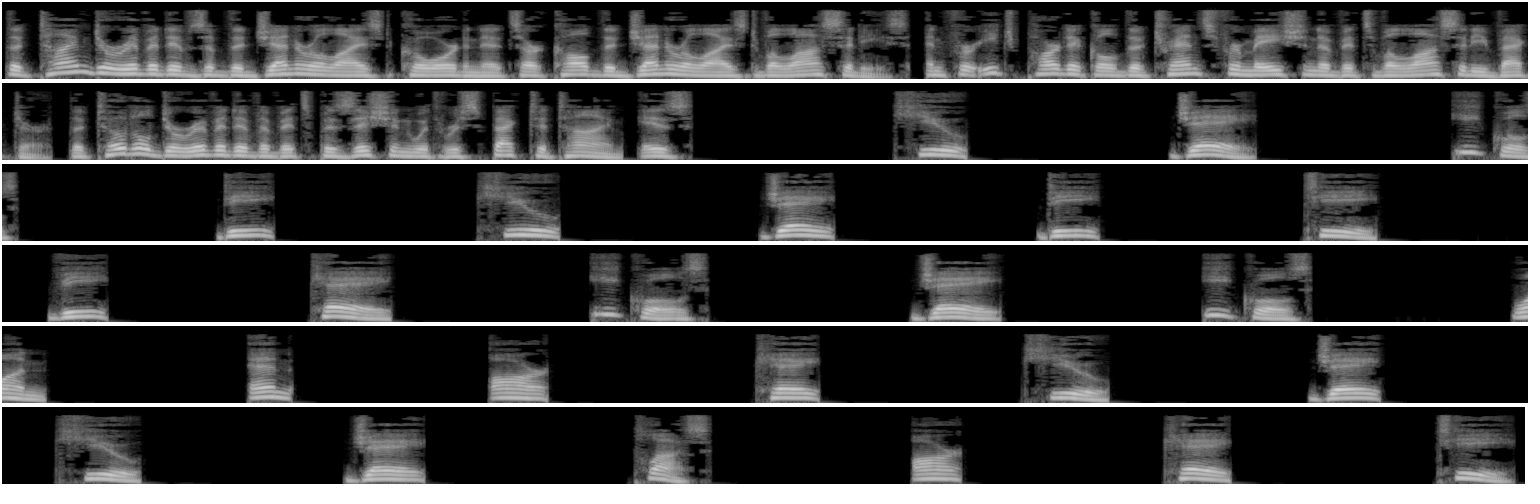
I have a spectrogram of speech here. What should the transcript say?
The time derivatives of the generalized coordinates are called the generalized velocities, and for each particle the transformation of its velocity vector, the total derivative of its position with respect to time, is q j equals d q j d t v k equals J equals one N R K Q j q j plus r k t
